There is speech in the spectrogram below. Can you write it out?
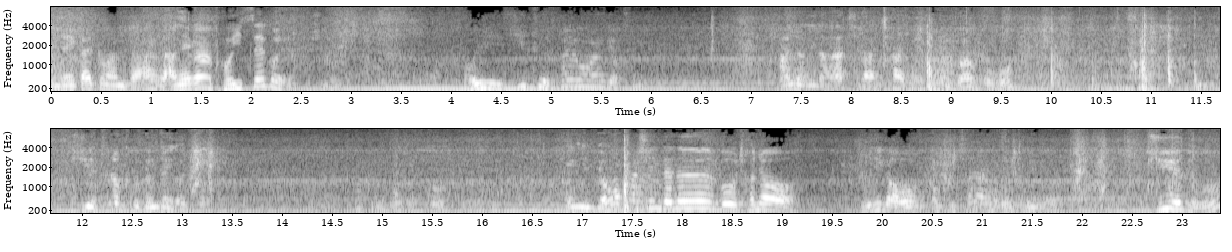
굉장히 깔끔합니다. 안에가 거의 새 거예요, 보시면. 거의 시트 사용한 게 없습니다. 4년이나 지난 차임에도 불구하고, 뒤에 트렁크도 굉장히 넓죠. 트렁크 굉장히 넓고, 고객님 영업하시는 데는 뭐 전혀 무리가 없- 없이 차량으로 보이고요. 뒤에도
